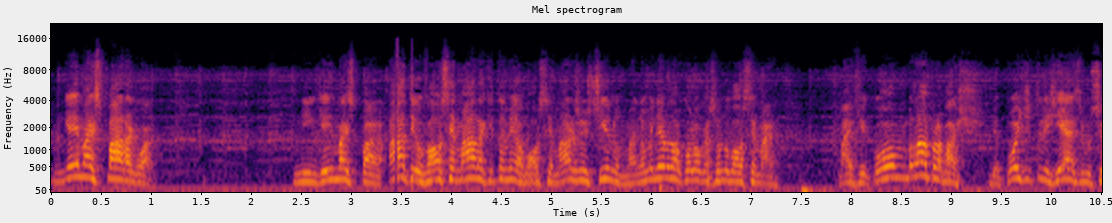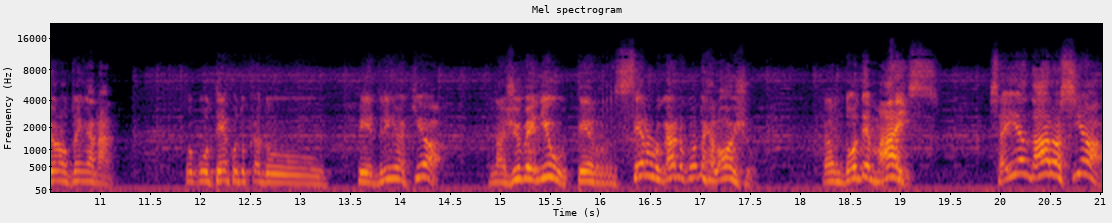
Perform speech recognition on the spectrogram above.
Ninguém mais para agora. Ninguém mais para. Ah, tem o Valsemar aqui também, ó. Valsemar Justino. Mas não me lembro da colocação do Valsemar. Mas ficou lá para baixo. Depois de trigésimo, se eu não estou enganado. Tô com o tempo do, do Pedrinho aqui, ó. Na juvenil, terceiro lugar no contra-relógio. Andou demais. Isso aí andaram assim, ó.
